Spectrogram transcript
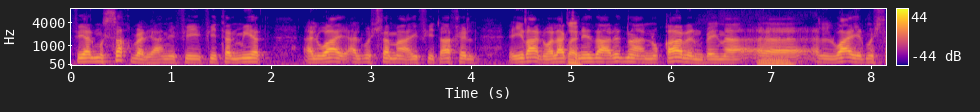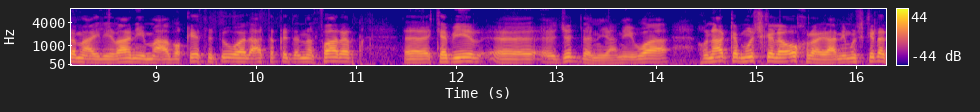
في المستقبل. يعني في في تنمية الوعي المجتمعي في داخل إيران ولكن طيب. إذا أردنا أن نقارن بين آه الوعي المجتمعي الإيراني مع بقية الدول أعتقد أن الفارق كبير آه، جدا يعني وهناك مشكلة أخرى يعني مشكلة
